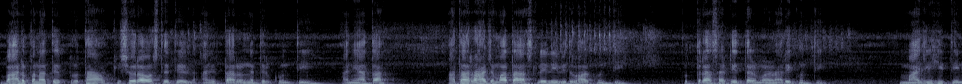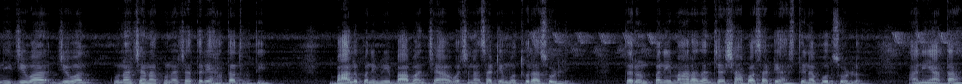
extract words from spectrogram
बालपणातील पृथा किशोरावस्थेतील आणि तारुण्यातील कुंती आणि आता? आता राजमाता असलेली विधवा कुंती पुत्रासाठी तळमळणारी कुंती. माझी ही तिन्ही जीवा जीवन कुणाच्या ना कुणाच्या तरी हातात होती. बालपणी मी बाबांच्या वचनासाठी मथुरा सोडली. तरुणपणी महाराजांच्या शापासाठी हस्तिनापूर सोडलं. आणि आता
